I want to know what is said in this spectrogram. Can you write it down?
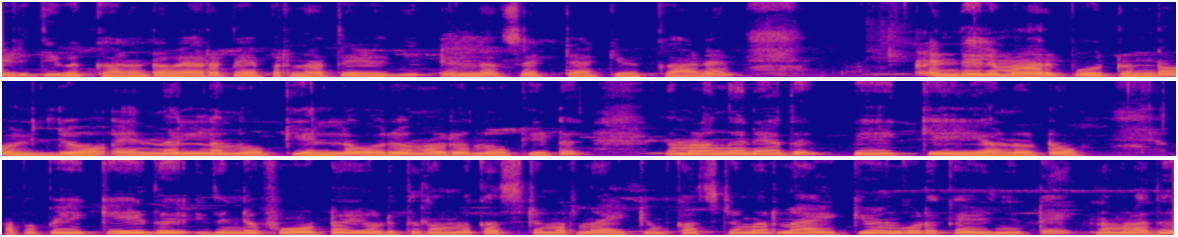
എഴുതി വെക്കുകയാണ് കേട്ടോ. വേറെ പേപ്പറിനകത്ത് എഴുതി എല്ലാം സെറ്റാക്കി വെക്കുകയാണ് എന്തെങ്കിലും മാറിപ്പോയിട്ടുണ്ടോ? ഇല്ലയോ? എന്നെല്ലാം നോക്കി എല്ലാം ഓരോന്നോരോന്ന് നോക്കിയിട്ട് നമ്മളങ്ങനെ അത് പേക്ക് ചെയ്യുകയാണ് കേട്ടോ. അപ്പോൾ പേക്ക് ചെയ്ത് ഇതിന്റെ ഫോട്ടോയും എടുത്ത് നമ്മൾ കസ്റ്റമറിന് അയക്കും. കസ്റ്റമറിന് അയക്കുകയും കൂടെ കഴിഞ്ഞിട്ടേ നമ്മളത്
